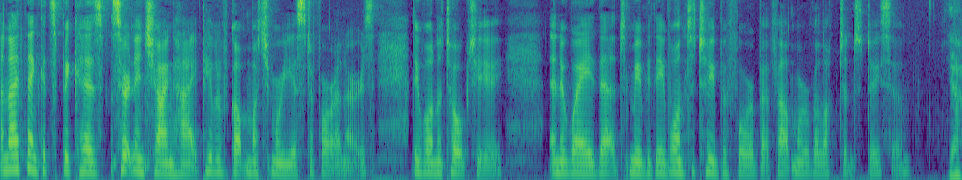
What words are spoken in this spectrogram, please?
And I think it's because, certainly in Shanghai, people have got much more used to foreigners. They want to talk to you in a way that maybe they wanted to before but felt more reluctant to do so. Yeah.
